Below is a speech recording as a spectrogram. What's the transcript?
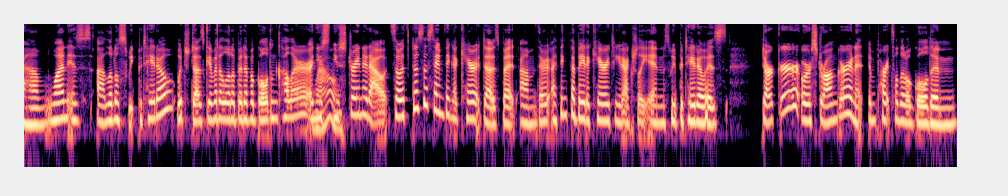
Um, one is a little sweet potato, which does give it a little bit of a golden color, and wow. you you strain it out. So it does the same thing a carrot does, but um, there I think the beta carotene actually in sweet potato is darker or stronger, and it imparts a little golden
